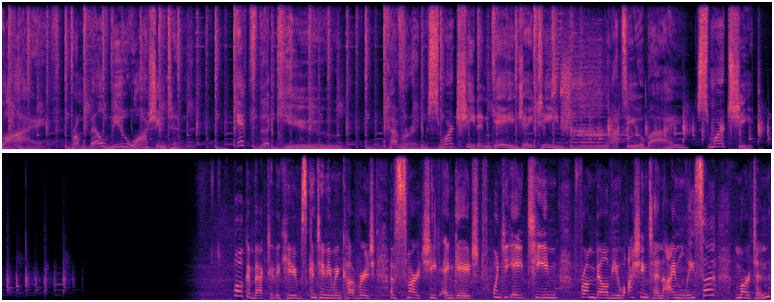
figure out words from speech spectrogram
Live from Bellevue, Washington, it's theCUBE. Covering Smartsheet Engage 18. Brought to you by Smartsheet. Welcome back to theCUBE's continuing coverage of Smartsheet Engage 2018 from Bellevue, Washington. I'm Lisa Martin,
